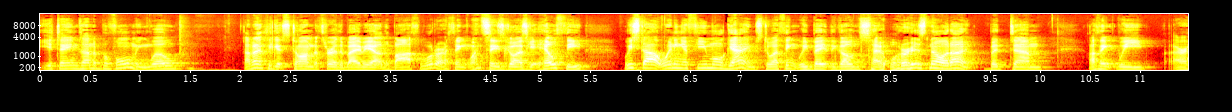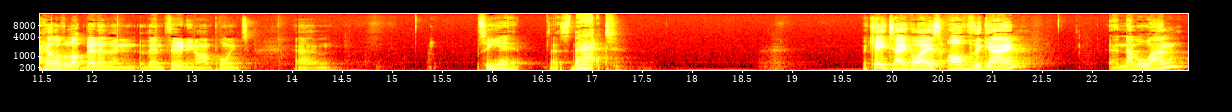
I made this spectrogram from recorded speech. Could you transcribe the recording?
your team's underperforming. Well, I don't think it's time to throw the baby out of the bathwater. I think once these guys get healthy, we start winning a few more games. Do I think we beat the Golden State Warriors? No, I don't. But um, I think we are a hell of a lot better than than 39 points. Um, so yeah, that's that. The key takeaways of the game. Uh, number one,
